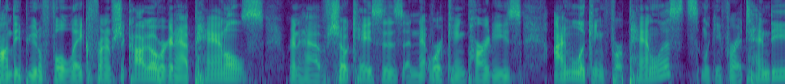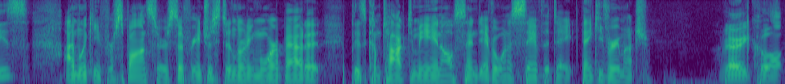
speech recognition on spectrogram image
on the beautiful lakefront of Chicago. We're going to have panels, we're going to have showcases and networking parties. I'm looking for panelists, I'm looking for attendees, I'm looking for sponsors. So if you're interested in learning more about it, please come talk to me and I'll send everyone a save the date. Thank you very much. Very cool.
